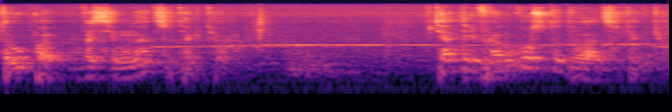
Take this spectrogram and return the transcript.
трупа 18 актеров. В театре Франко 120 актеров.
